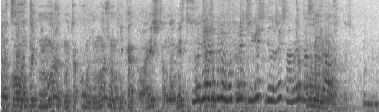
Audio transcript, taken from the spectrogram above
Такого быть не может, мы такого не можем никак говорить, что на месте сантехника. Ну я же говорю, вот место есть, дело жизнь, она Такого не может быть. Угу.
